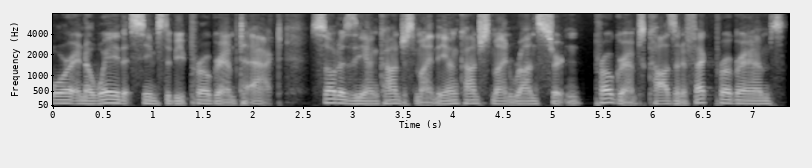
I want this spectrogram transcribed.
or in a way that seems to be programmed to act. So does the unconscious mind. The unconscious mind runs certain programs, cause and effect programs,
